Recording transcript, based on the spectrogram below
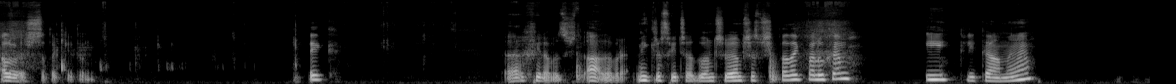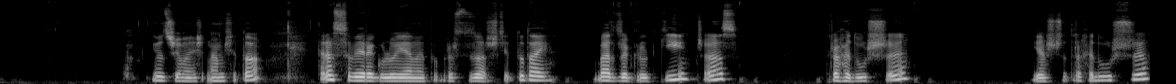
Albo jeszcze takie ten. Pyk. E, chwila, bo coś... A, dobra. Mikroswitcha odłączyłem przez przypadek paluchem. I klikamy. I utrzymuje nam się to. Teraz sobie regulujemy po prostu. Zobaczcie, tutaj bardzo krótki czas. Trochę dłuższy. Jeszcze trochę dłuższy.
